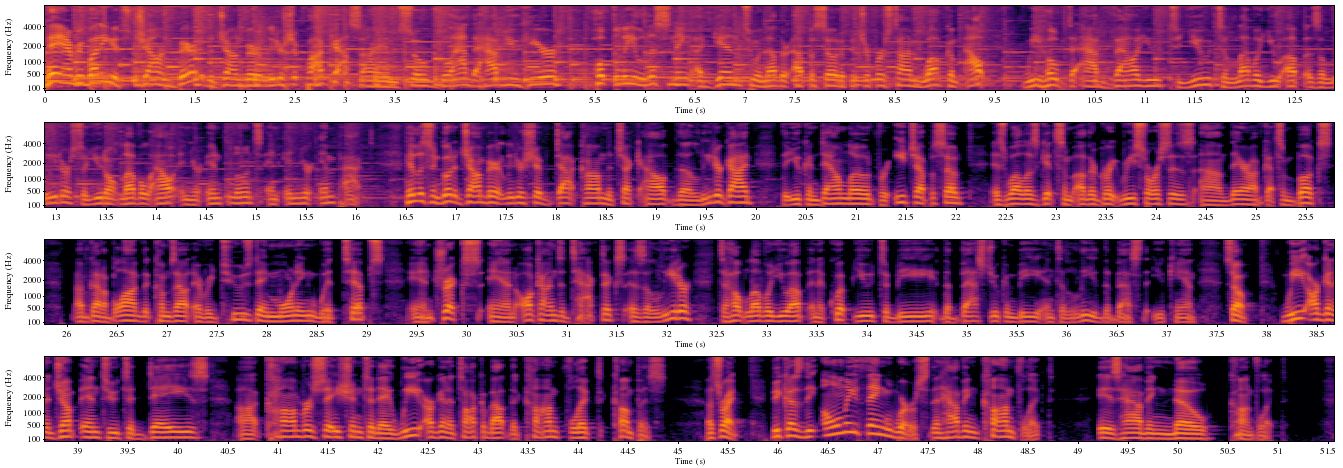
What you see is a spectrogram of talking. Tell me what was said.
Hey, everybody, it's John Barrett of the John Barrett Leadership Podcast. I am so glad to have you here. Hopefully, listening again to another episode. If it's your first time, welcome out. We hope to add value to you to level you up as a leader so you don't level out in your influence and in your impact. Hey, listen, go to johnbarrettleadership.com to check out the leader guide that you can download for each episode, as well as get some other great resources um, there. I've got some books. I've got a blog that comes out every Tuesday morning with tips and tricks and all kinds of tactics as a leader to help level you up and equip you to be the best you can be and to lead the best that you can. So, we are going to jump into today's uh, conversation today. We are going to talk about the conflict compass. That's right. Because the only thing worse than having conflict is having no conflict.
